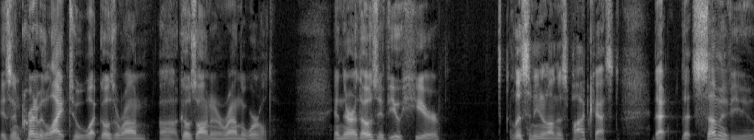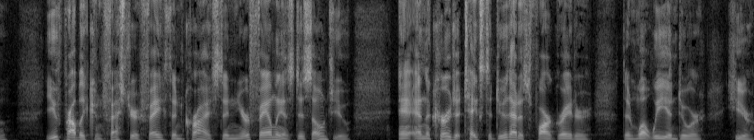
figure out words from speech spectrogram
is incredibly light to what goes around uh, goes on and around the world. And there are those of you here listening on this podcast that that some of you you've probably confessed your faith in Christ and your family has disowned you and, and the courage it takes to do that is far greater than what we endure here.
